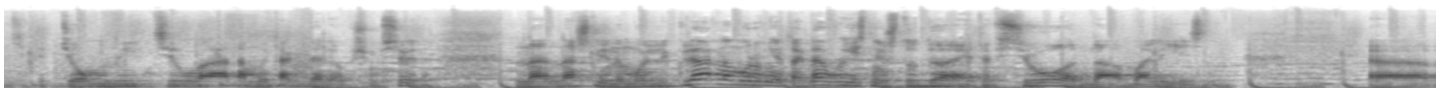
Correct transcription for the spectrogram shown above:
какие-то темные тела там и так далее. В общем, все это на, нашли на молекулярном уровне, тогда выяснили, что да, это все одна болезнь. Э,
